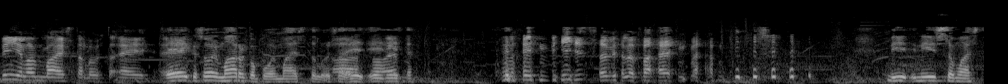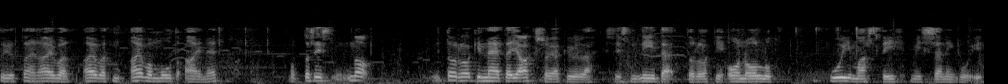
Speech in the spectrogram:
Niilon maisteluista. Ei. ei. Eikö se oli Marko Boy maisteluissa? Aa, ei, ei niitä. No ei niissä vielä vähemmän. Ni, niissä maistuu jotain aivan, aivan, aivan muut aineet. Mutta siis, no, todellakin näitä jaksoja kyllä. Siis niitä todellakin on ollut huimasti, missä niinku, i-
